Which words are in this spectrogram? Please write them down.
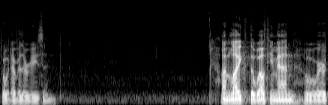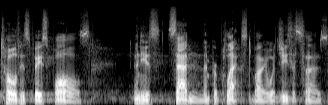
for whatever the reason. Unlike the wealthy man who we're told his face falls and he is saddened and perplexed by what Jesus says,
